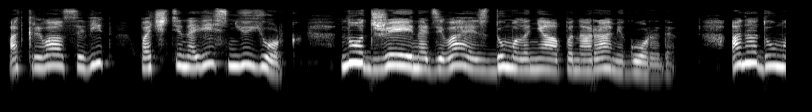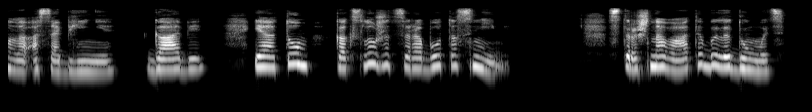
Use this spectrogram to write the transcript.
открывался вид почти на весь Нью-Йорк, но Джейн, одеваясь, думала не о панораме города. Она думала о Сабине, Габи и о том, как сложится работа с ними. Страшновато было думать,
